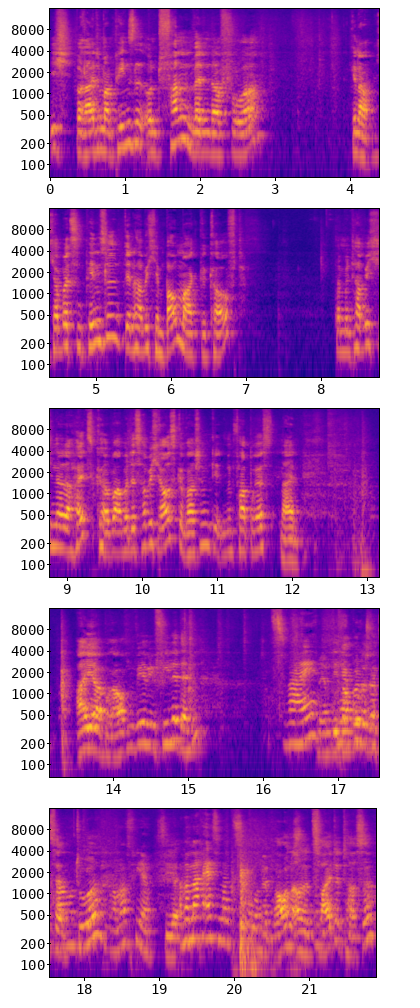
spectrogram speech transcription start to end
Ich bereite mal Pinsel und Pfannenwender vor. Genau, ich habe jetzt einen Pinsel, den habe ich im Baumarkt gekauft. Damit habe ich hinter der Heizkörper, aber das habe ich rausgewaschen, den Farbrest. Nein. Eier brauchen wir. Wie viele denn? Zwei. Wir haben die Ja, doppelte gut, wir Rezeptur. Brauchen, wir vier. Vier. Aber mach erstmal zwei. Wir brauchen auch eine zweite Tasse.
